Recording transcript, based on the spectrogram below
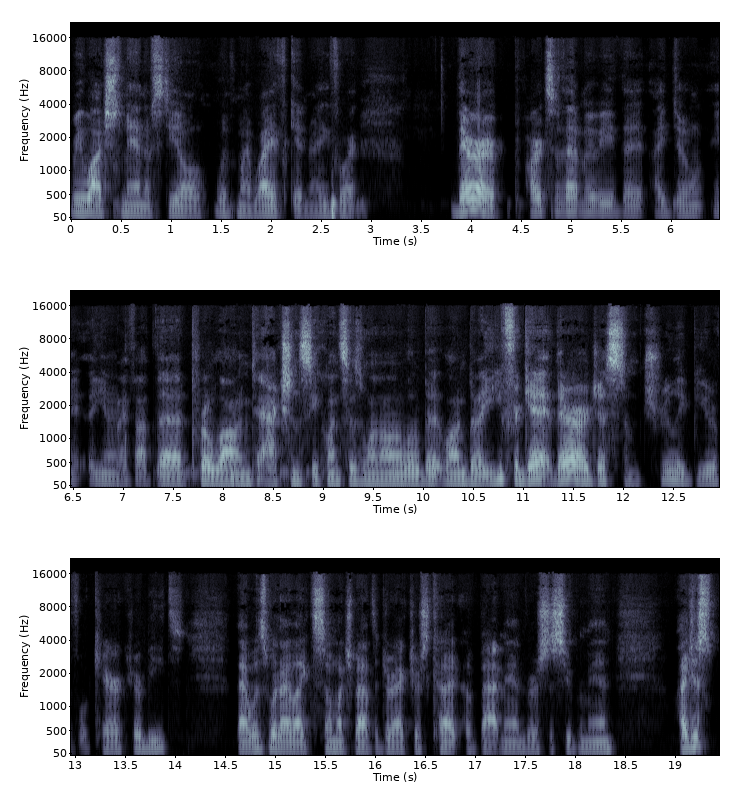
rewatched Man of Steel with my wife getting ready for it. There are parts of that movie that I don't, eh, you know, I thought the prolonged action sequences went on a little bit long, but you forget there are just some truly beautiful character beats. That was what I liked so much about the director's cut of Batman versus Superman. I just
